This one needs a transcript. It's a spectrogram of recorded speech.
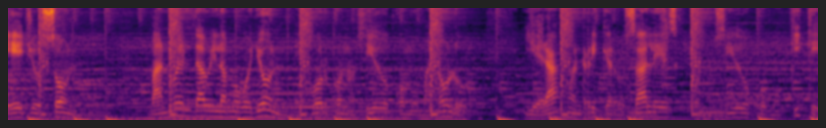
Ellos son Manuel Dávila Mogollón, mejor conocido como Manolo, y Erasmo Enrique Rosales, conocido como Quique.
